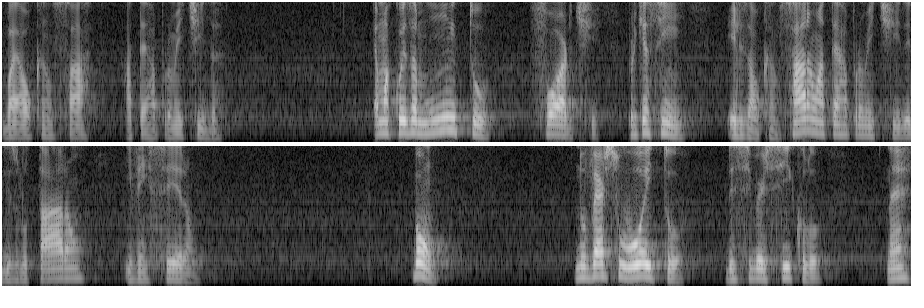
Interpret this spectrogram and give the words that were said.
vai alcançar a terra prometida. É uma coisa muito forte, porque assim, eles alcançaram a terra prometida, eles lutaram e venceram. Bom, no verso 8 desse versículo, né?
